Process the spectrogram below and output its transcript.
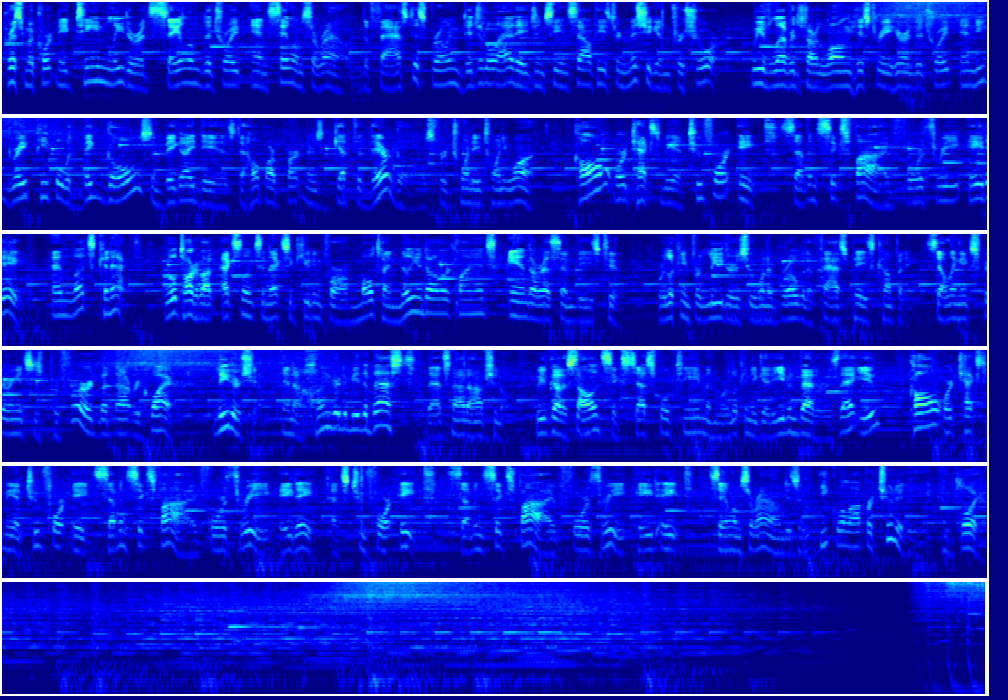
Chris McCourtney, team leader at Salem, Detroit, and Salem Surround, the fastest growing digital ad agency in southeastern Michigan for sure. We've leveraged our long history here in Detroit and need great people with big goals and big ideas to help our partners get to their goals for 2021. Call or text me at 248 765 4388 and let's connect. We'll talk about excellence in executing for our multi million dollar clients and our SMBs too. We're looking for leaders who want to grow with a fast paced company. Selling experience is preferred but not required. Leadership and a hunger to be the best, that's not optional. We've got a solid, successful team and we're looking to get even better. Is that you? Call or text me at 248 765 4388. That's 248 765 4388. Salem Surround is an equal opportunity employer.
